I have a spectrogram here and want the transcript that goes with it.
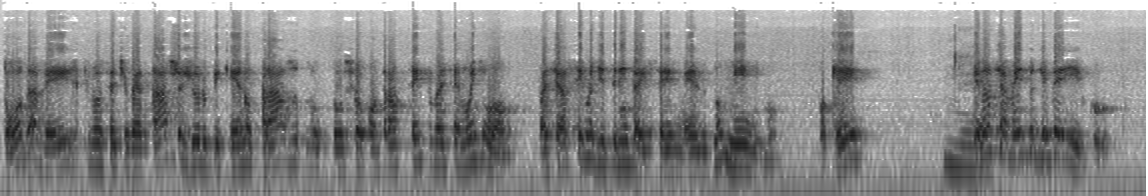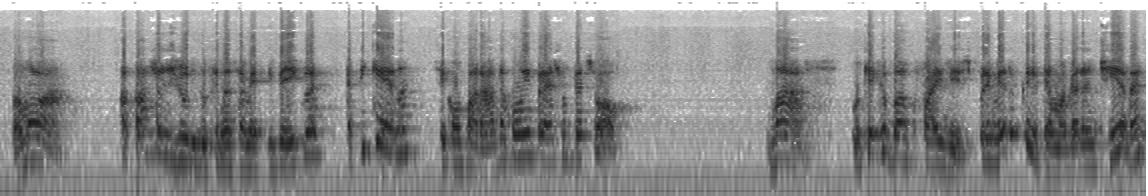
Toda vez que você tiver taxa de juro pequeno, o prazo do, do seu contrato sempre vai ser muito longo. Vai ser acima de 36 meses, no mínimo, ok? É. Financiamento de veículo. Vamos lá. A taxa de juros do financiamento de veículo é, é pequena se comparada com o empréstimo pessoal. Mas, por que, que o banco faz isso? Primeiro, porque ele tem uma garantia, né?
